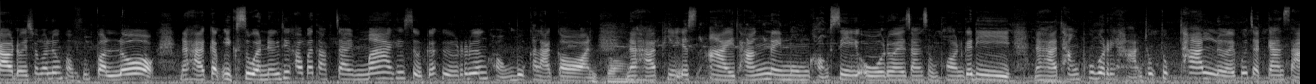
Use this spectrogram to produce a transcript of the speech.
ราวโดยเฉพาะเรื่องของฟุตบอลโลกนะคะกับอีกส่วนหนึ่งที่เขาประทับใจมากที่สุดก็คือเรื่องของบุคลากรถูกต้องนะคะ PSI ทั้งในมุมของ CEO โดยอาจารย์สมพรก็ดีนะคะทั้งผู้บริหารทุก ๆ ท่านเลยผู้จัดการสา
